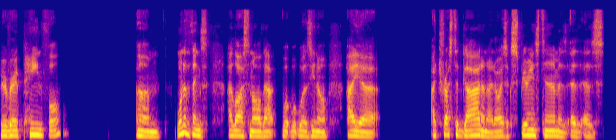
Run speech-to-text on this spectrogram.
very, very painful. Um, one of the things I lost in all that was, you know, I uh, I trusted God and I'd always experienced Him as as, as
